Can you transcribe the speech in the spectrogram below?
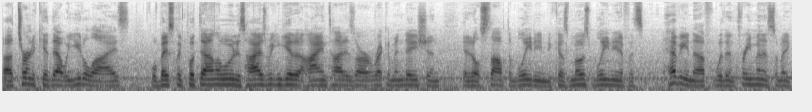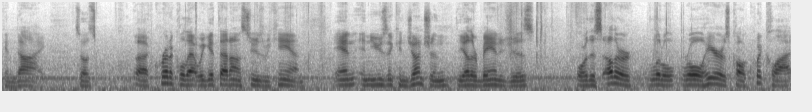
uh, tourniquet that we utilize. We'll basically put down the wound as high as we can get it, high and tight is our recommendation, and it'll stop the bleeding because most bleeding, if it's heavy enough, within three minutes somebody can die. So it's uh, critical that we get that on as soon as we can. And, and use in conjunction the other bandages, or this other little roll here is called QuikClot,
